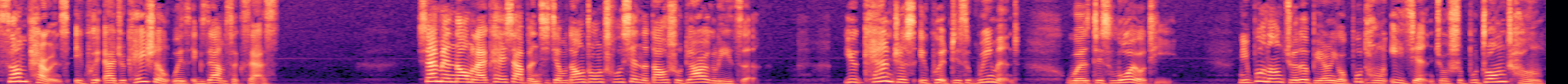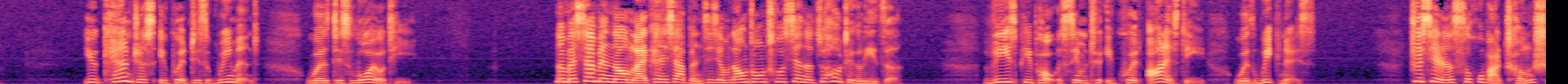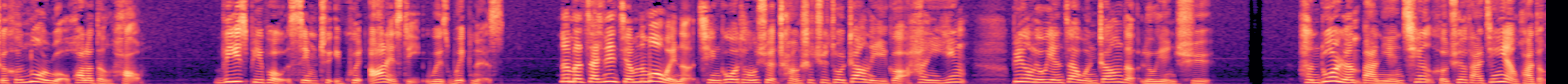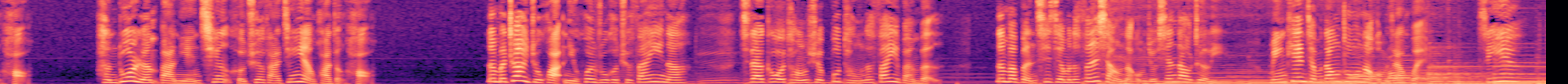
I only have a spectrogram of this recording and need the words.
Some parents equate education with exam success. 下面呢，我们来看一下本期节目当中出现的倒数第二个例子。You can't just equate disagreement with disloyalty。 你不能觉得别人有不同意见就是不忠诚。You can't just equate disagreement with disloyalty。 那么下面呢，我们来看一下本期节目当中出现的最后这个例子。These people seem to equate honesty with weakness。这些人似乎把诚实和懦弱画了等号。These people seem to equate honesty with weakness。 那么在今天节目的末尾呢，请各位同学尝试去做这样的一个汉译英，并留言在文章的留言区。很多人把年轻和缺乏经验划等号。很多人把年轻和缺乏经验划等号。那么这样一句话，你会如何去翻译呢？期待各位同学不同的翻译版本。那么本期节目的分享呢，我们就先到这里。明天节目当中呢，我们再会。See you。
